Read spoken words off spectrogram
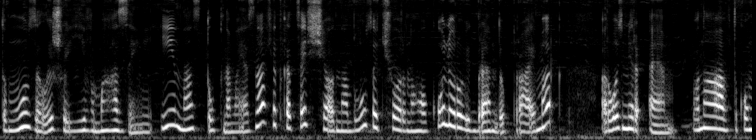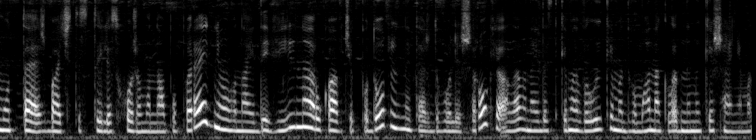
тому залишу її в магазині. І наступна моя знахідка це ще одна блуза чорного кольору від бренду Primark, розмір М. Вона в такому теж, бачите, стилі схожому на попередню. Вона йде вільна, рукавчик подовжений, теж доволі широкий, але вона йде з такими великими двома накладними кишенями.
